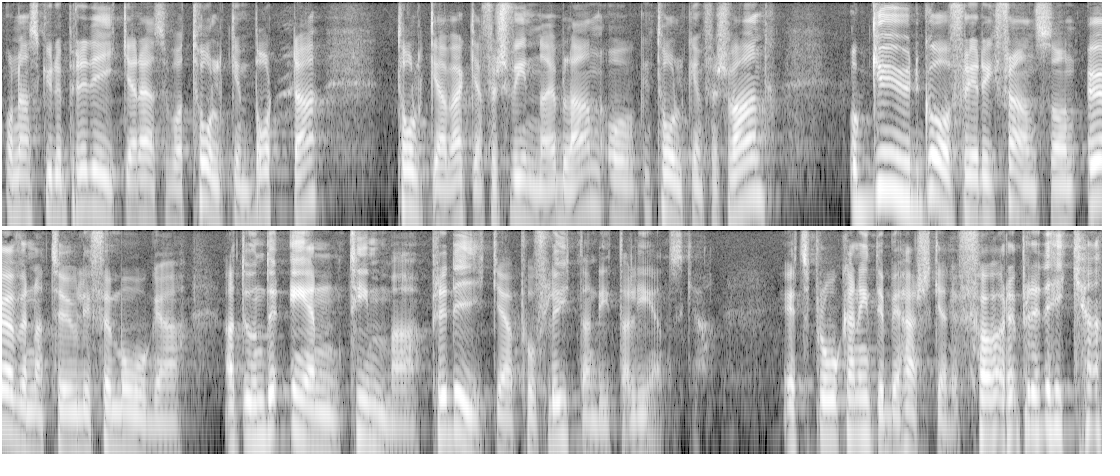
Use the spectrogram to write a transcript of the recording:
och när han skulle predika där så var tolken borta. Tolkar verkar försvinna ibland och tolken försvann. Och Gud gav Fredrik Fransson övernaturlig förmåga att under en timma predika på flytande italienska. Ett språk han inte behärskade före predikan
